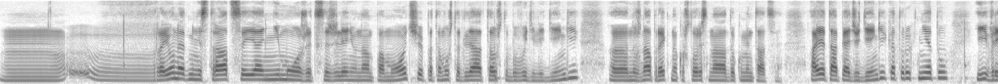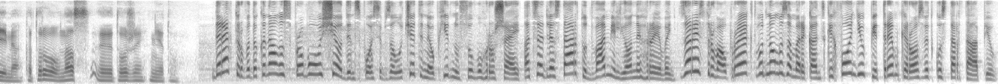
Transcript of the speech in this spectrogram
э, работать. М, э, Районная администрация не может, к сожалению, нам помочь, потому что для того, чтобы выделить деньги, э, нужна проектно-кошторисная документация. А это, опять же, деньги, которых нету, и время, которого у нас э, тоже нету. Директор водоканалу спробував ще один спосіб залучити необхідну суму грошей. А це для старту 2 мільйони гривень. Зареєстрував проект в одному з американських фондів підтримки розвитку стартапів.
